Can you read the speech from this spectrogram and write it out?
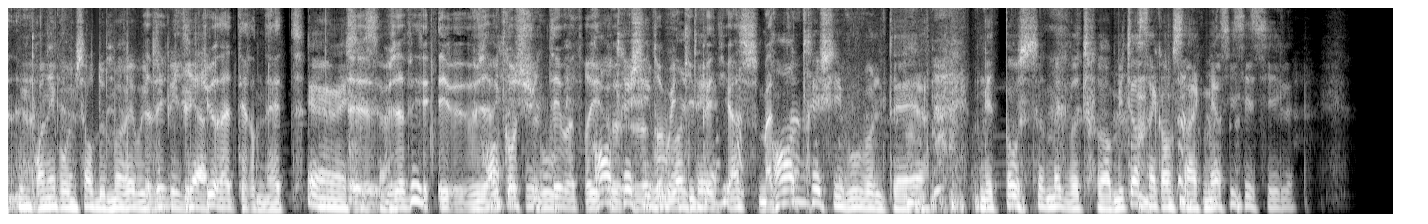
Vous me prenez pour une sorte de mauvais Vous avez une Wikipédia. culture d'Internet. Eh oui, Euh, vous avez, vous avez Rentrez consulté vous. votre, Rentrez euh, chez votre vous, Wikipédia Voltaire. ce matin. Rentrez chez vous, Voltaire. Vous n'êtes pas au sommet de votre forme. 8h55. Merci, Cécile.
